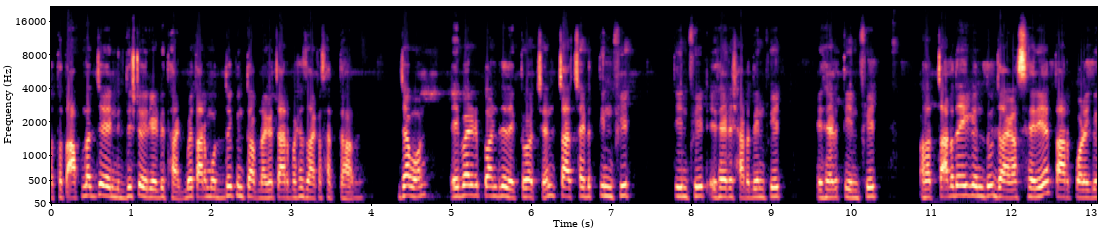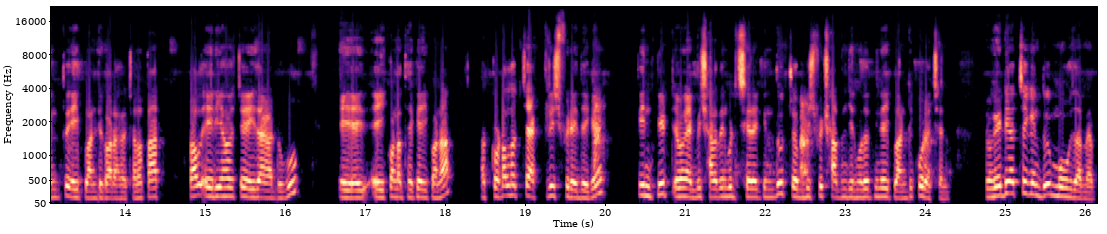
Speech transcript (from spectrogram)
অর্থাৎ আপনার যে নির্দিষ্ট এরিয়াটি থাকবে, তার মধ্যে কিন্তু আপনাকে চারপাশে জায়গা ছাড়তে হবে। যেমন, এই বাড়ির প্ল্যানটিতে দেখতে পাচ্ছেন, চার সাইডে তিন ফিট তিন ফিট এই সাইডে সাড়ে তিন ফিট এই সাইডে তিন ফিট অর্থাৎ চারদিকে কিন্তু জায়গা ছেড়িয়ে তারপরে কিন্তু এই প্ল্যানটি করা হয়েছে। অর্থাৎ তার টোটাল এরিয়া হচ্ছে এই জায়গাটুকু, এই, এই- এই কোণা থেকে এই কোণা। আর টোটাল হচ্ছে একত্রিশ ফিট এই দিকে। তিন ফিট এবং এক ফিট সাড়ে তিন ফিট ছেড়ে কিন্তু চব্বিশ ফিট সাত ইঞ্চির মধ্যে তিনি এই প্ল্যানটি করেছেন। এবং এটি হচ্ছে কিন্তু মৌজা ম্যাপ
